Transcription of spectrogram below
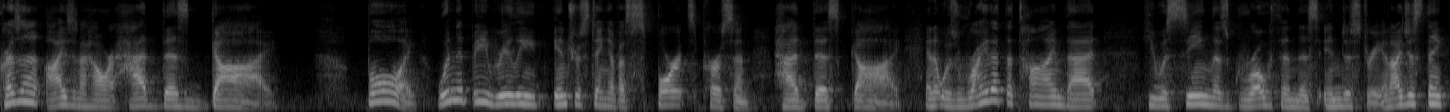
President Eisenhower had this guy. Boy, wouldn't it be really interesting if a sports person had this guy? And it was right at the time that he was seeing this growth in this industry. And I just think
